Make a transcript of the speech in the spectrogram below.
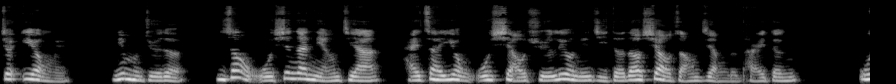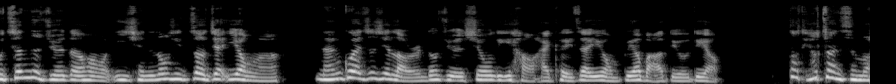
就用诶，你有没有觉得？你知道我现在娘家还在用我小学六年级得到校长奖的台灯，我真的觉得哈，以前的东西这叫用啊，难怪这些老人都觉得修理好还可以再用，不要把它丢掉。到底要赚什么？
